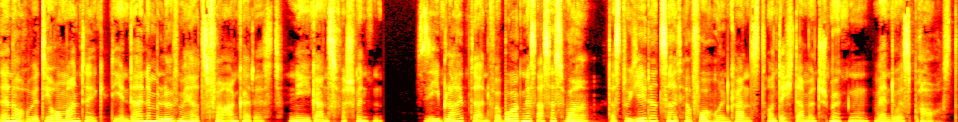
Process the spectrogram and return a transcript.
Dennoch wird die Romantik, die in deinem Löwenherz verankert ist, nie ganz verschwinden. Sie bleibt ein verborgenes Accessoire, das du jederzeit hervorholen kannst und dich damit schmücken, wenn du es brauchst.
